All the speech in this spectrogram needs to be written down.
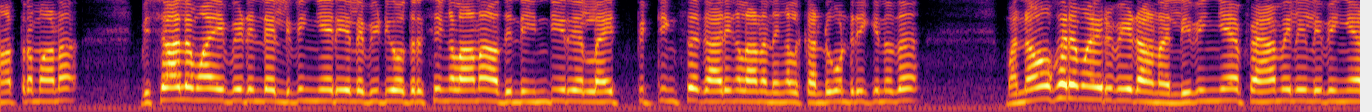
മാത്രമാണ്. വിശാലമായ വീടിന്റെ ലിവിംഗ് ഏരിയയിലെ വീഡിയോ ദൃശ്യങ്ങളാണ്. അതിന്റെ ഇന്റീരിയർ ലൈറ്റ് ഫിറ്റിംഗ്സ് കാര്യങ്ങളാണ് നിങ്ങൾ കണ്ടുകൊണ്ടിരിക്കുന്നത്. മനോഹരമായൊരു വീടാണ്. ലിവിങ് ഫാമിലി ലിവിങ്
